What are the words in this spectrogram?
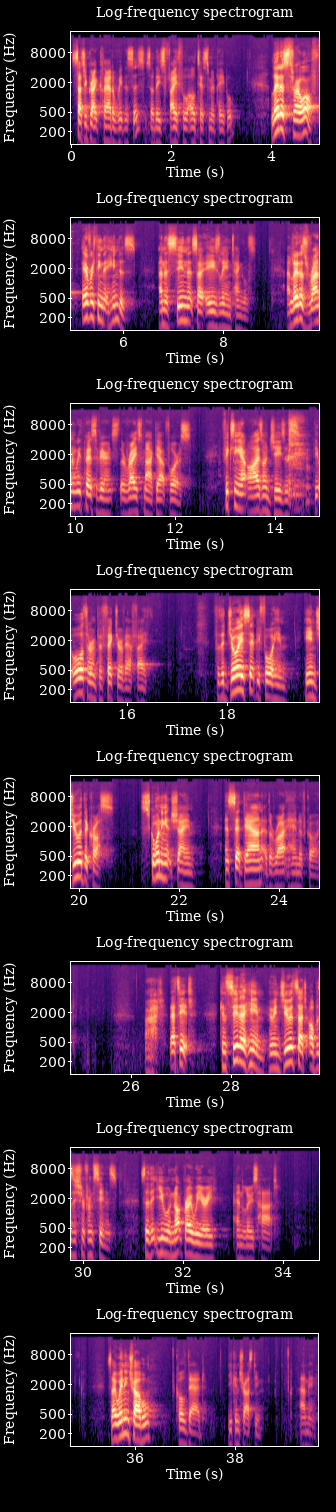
such a great cloud of witnesses, so these faithful Old Testament people, let us throw off everything that hinders and the sin that so easily entangles. And let us run with perseverance the race marked out for us, fixing our eyes on Jesus, the author and perfecter of our faith. For the joy set before him, he endured the cross, scorning its shame, and sat down at the right hand of God. All right, that's it. Consider him who endured such opposition from sinners, so that you will not grow weary and lose heart. So, when in trouble, call dad. You can trust him. Amen.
